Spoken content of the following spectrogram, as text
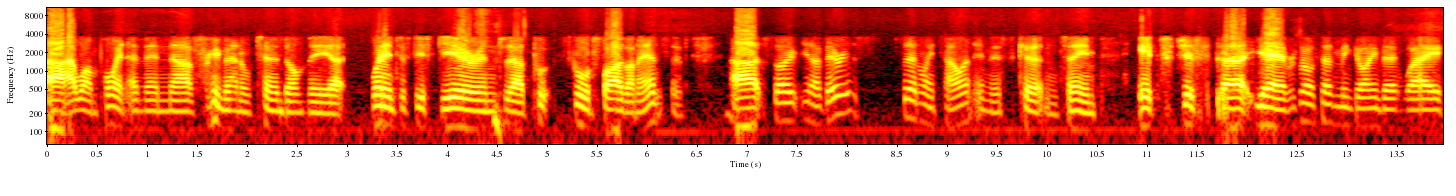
uh, at one point, and then uh, Fremantle turned on the uh, went into fifth gear and uh, put scored five unanswered. Uh, so you know there is certainly talent in this Curtin team. It's just uh, yeah, results haven't been going their way.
